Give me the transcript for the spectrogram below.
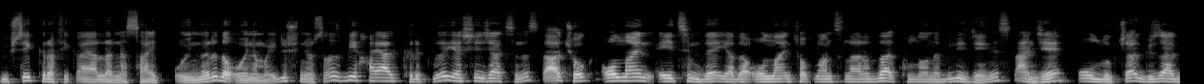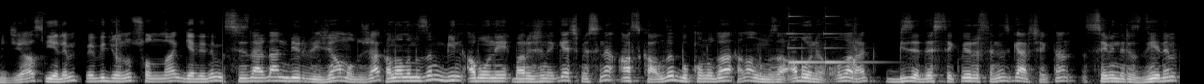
yüksek grafik ayarlarına sahip oyunları da oynamayı düşünüyorsanız bir hayal kırıklığı yaşayacaksınız. Daha çok online eğitimde ya da online toplantılarda kullanabileceğiniz bence oldukça güzel bir cihaz diyelim ve videonun sonuna gelelim. Sizlerden bir ricam olacak. Kanalımızın 1000 abone barajını geçmesine az kaldı. Bu konuda kanalımıza abone olarak bize destek verirseniz gerçekten seviniriz diyelim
